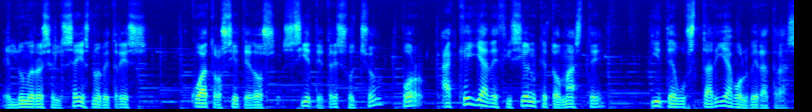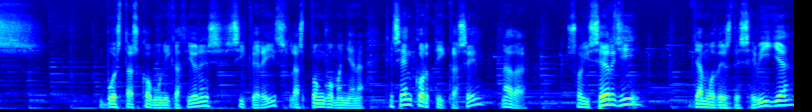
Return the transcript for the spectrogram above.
El número es el 693 472 738 por aquella decisión que tomaste y te gustaría volver atrás. Vuestras comunicaciones, si queréis, las pongo mañana. Que sean corticas, ¿eh? Nada. Soy Sergi, llamo desde Sevilla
